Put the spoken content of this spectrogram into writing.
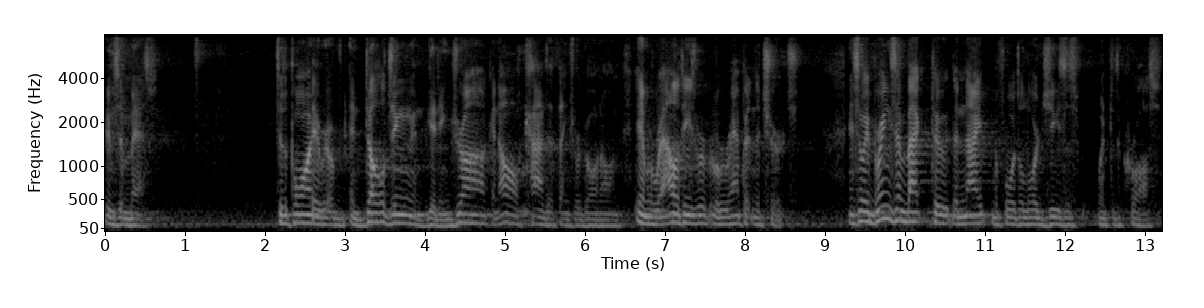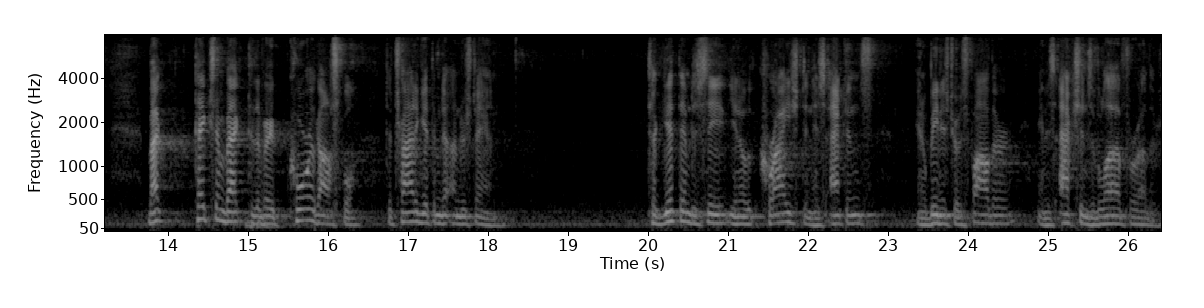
it was a mess. To the point they were indulging and getting drunk, and all kinds of things were going on. Immoralities were rampant in the church. And so he brings them back to the night before the Lord Jesus went to the cross. Back takes them back to the very core of the gospel to try to get them to understand. To get them to see, you know, Christ and his actions in obedience to his Father and his actions of love for others.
